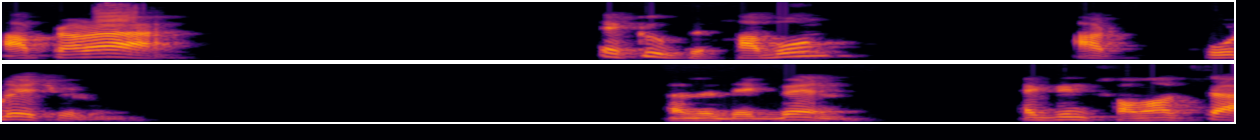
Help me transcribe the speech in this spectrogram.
আপনারা একটু ভাবুন আর করে চলুন। তাহলে দেখবেন একদিন সমাজটা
